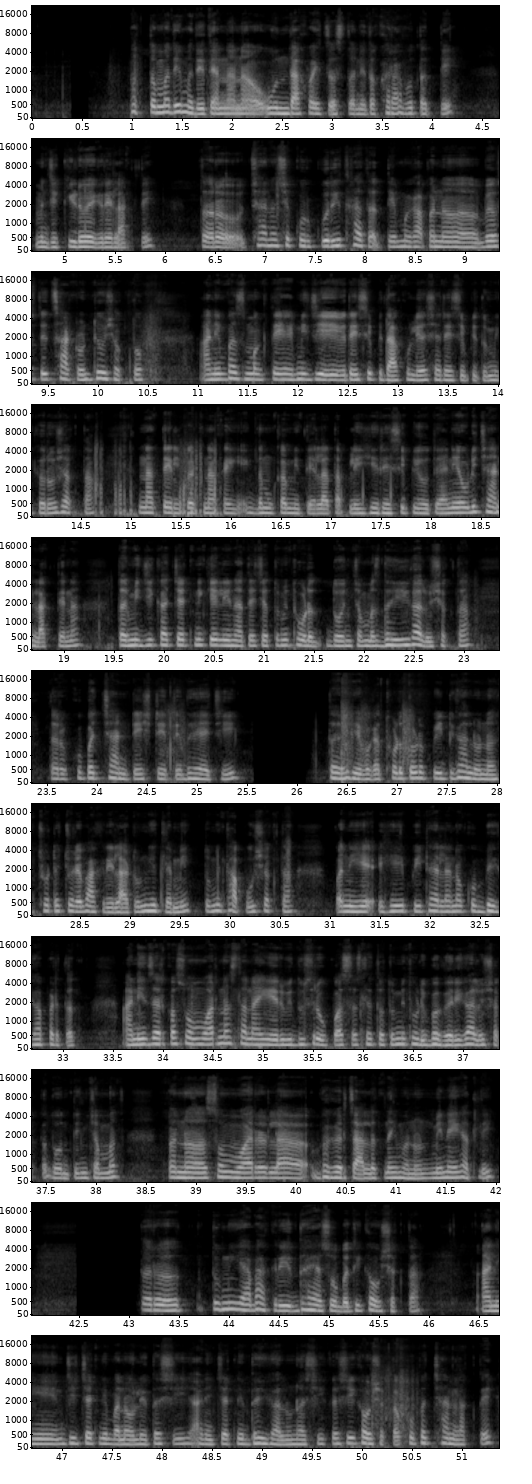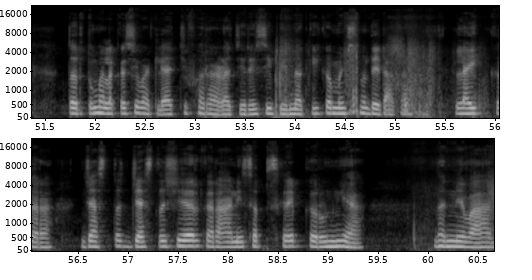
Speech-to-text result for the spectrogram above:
फक्त मध्ये मध्ये त्यांना ना ऊन दाखवायचं असतं नाही तर खराब होतात ते. म्हणजे कीड वगैरे लागते. तर छान असे कुरकुरीत राहतात ते. मग आपण व्यवस्थित साठवून ठेवू शकतो. आणि बस मग ते मी जी रेसिपी दाखवली अशा रेसिपी तुम्ही करू शकता. ना तेलकट ना काही एकदम कमी तेलात आपली ही रेसिपी होते. आणि एवढी छान लागते ना. तर मी जी का चटणी केली ना त्याच्यात तुम्ही थोडं दोन चम्मच दही घालू शकता. तर खूपच छान टेस्ट येते दह्याची. तर हे बघा थोडं थोडं पीठ घालून छोट्या छोट्या भाकरी लाटून घेतल्या मी. तुम्ही थापू शकता पण हे हे पिठाला ना खूप भेगा पडतात. आणि जर का सोमवार नसताना एरवी दुसरे उपवास असले तर तुम्ही थोडी भगरी घालू शकता दोन तीन चम्मच. पण सोमवारला भगर चालत नाही म्हणून मी नाही घातली. तर तुम्ही या भाकरी दह्यासोबतही खाऊ शकता. आणि जी चटणी बनवली तशी आणि चटणी दही घालून अशी कशी खाऊ शकता. खूपच छान लागते. तर तुम्हाला कशी वाटली आजची फराळाची रेसिपी नक्की कमेंट्समध्ये टाका. लाईक करा. जास्तीत जास्त शेअर करा आणि सबस्क्राईब करून घ्या. धन्यवाद.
